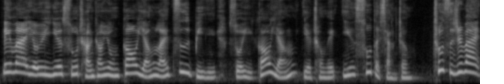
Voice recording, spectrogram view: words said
另外，由于耶稣常常用羔羊来自比，所以羔羊也成为耶稣的象征。除此之外，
